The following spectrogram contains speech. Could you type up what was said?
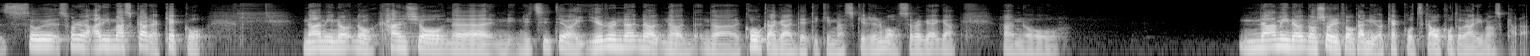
あ、そういう、それありますから結構、波のの干渉についてはいろんななな効果が出てきますけれども、それが、あの、波の処理とかには結構使うことがありますから。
